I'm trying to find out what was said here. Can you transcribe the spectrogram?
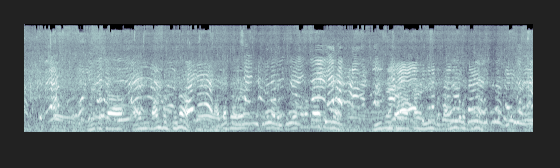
हे कसं आपण लांब बघतो ना आता तर इकडे बघतो ना, त्याला काय वाटत नाही. ही नाही का, काय, ही लांबी बघतो ना.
